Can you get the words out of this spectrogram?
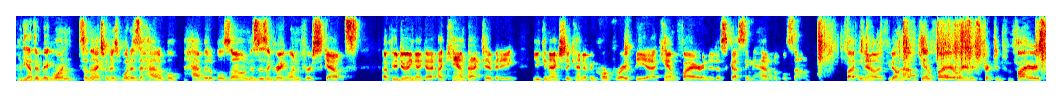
the other big one, so the next one is what is a habitable, habitable zone? This is a great one for scouts. Uh, if you're doing like a, a, camp activity, you can actually kind of incorporate the uh, campfire into discussing the habitable zone. But you know, if you don't have a campfire or you're restricted from fires,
